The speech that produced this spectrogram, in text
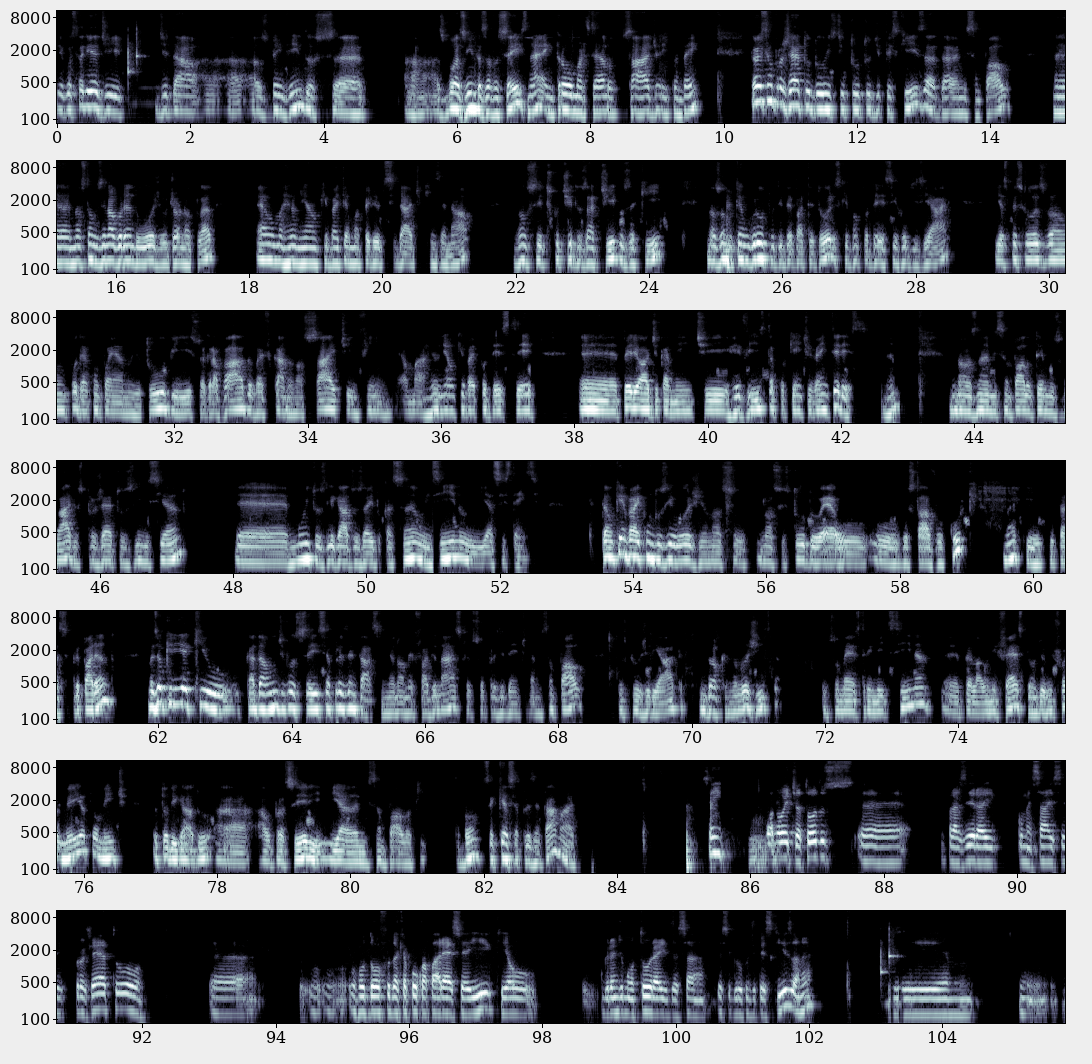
eu gostaria de, de dar os bem-vindos, uh, as boas-vindas a vocês, né? Entrou o Marcelo Saad aí também. Então, esse é um projeto do Instituto de Pesquisa da M São Paulo. Uh, nós estamos inaugurando hoje o Journal Club. É uma reunião que vai ter uma periodicidade quinzenal. Vão ser discutidos artigos aqui. Nós vamos ter um grupo de debatedores que vão poder se rodiziar e as pessoas vão poder acompanhar no YouTube, isso é gravado, vai ficar no nosso site, enfim, é uma reunião que vai poder ser é, periodicamente revista por quem tiver interesse. Né? Nós, na AMI São Paulo, temos vários projetos iniciando, é, muitos ligados à educação, ensino e assistência. Então, quem vai conduzir hoje o nosso, nosso estudo é o, o Gustavo Kurk, né, que está se preparando, mas eu queria que o, cada um de vocês se apresentasse. Meu nome é Fábio Nasca, eu sou presidente da Missão Paulo, eu sou geriatra, endocrinologista, eu sou mestre em medicina é, pela Unifesp, onde eu me formei, e atualmente eu estou ligado a, ao Procer e, e à AME São Paulo aqui. Tá bom? Você quer se apresentar, Mário? Sim. Boa noite a todos. É um prazer aí começar esse projeto. É, o, Rodolfo daqui a pouco aparece aí, que é o, o grande motor aí dessa, desse grupo de pesquisa, né? E,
